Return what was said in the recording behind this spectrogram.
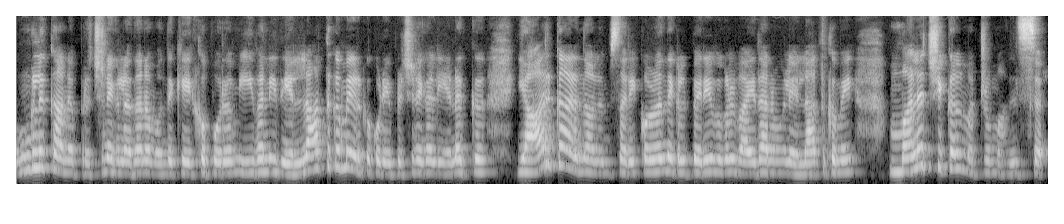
உங்களுக்கான பிரச்சனைகளை தான் நம்ம வந்து கேட்க போகிறோம் ஈவன் இது எல்லாத்துக்குமே இருக்கக்கூடிய பிரச்சனைகள் எனக்கு யாருக்காக இருந்தாலும் சரி குழந்தைகள் பெரியவர்கள் வயதானவங்க எல்லாத்துக்குமே மலச்சிக்கல் மற்றும் அல்சர்.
